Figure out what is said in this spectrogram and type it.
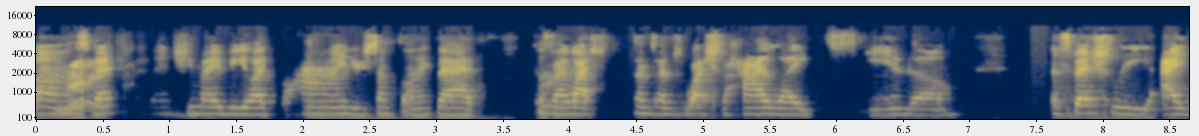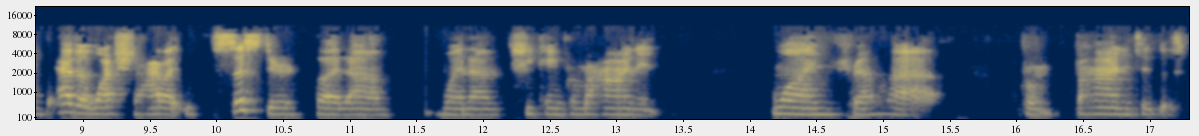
Um, right. especially when she might be like behind or something like that. Because right. I watch sometimes watch the highlights and um especially I haven't watched the highlight with the sister, but um, when um, she came from behind and won from uh, from behind and took this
